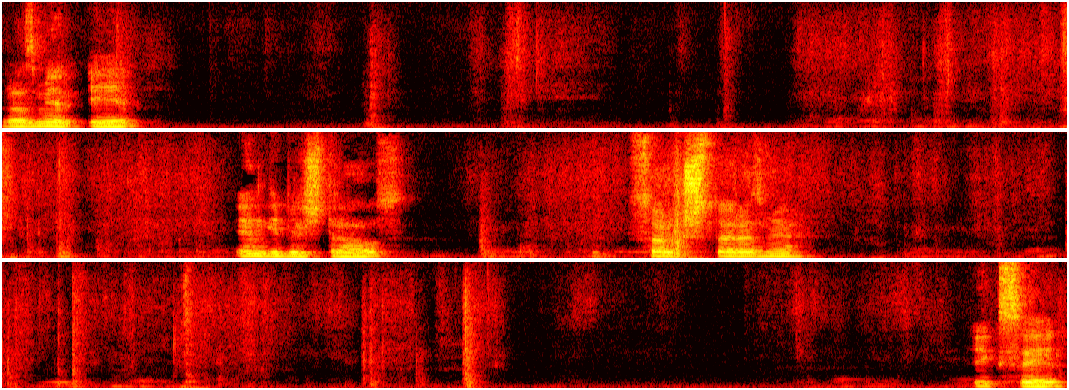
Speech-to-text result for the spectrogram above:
Размер L. Энгебель Штраус. 46 размер. XL.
